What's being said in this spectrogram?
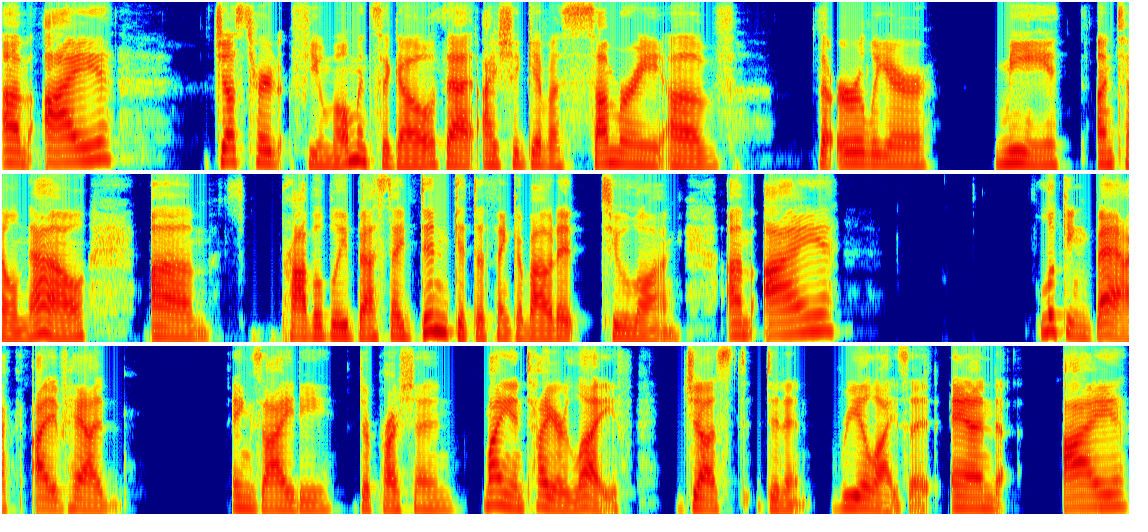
Um, I just heard a few moments ago that I should give a summary of the earlier me until now. Um, probably best I didn't get to think about it too long. Um, I, looking back, I've had anxiety, depression my entire life, just didn't realize it. And I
